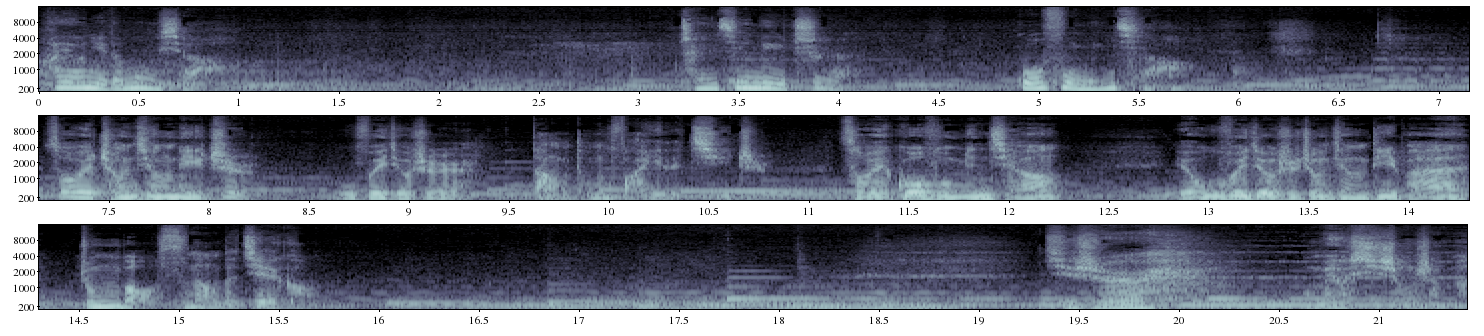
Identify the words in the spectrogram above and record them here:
还有你的梦想，澄清立志，国富民强。所谓澄清立志，无非就是党同伐异的旗帜；所谓国富民强，也无非就是争抢地盘、中饱私囊的借口。其实我没有牺牲什么，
